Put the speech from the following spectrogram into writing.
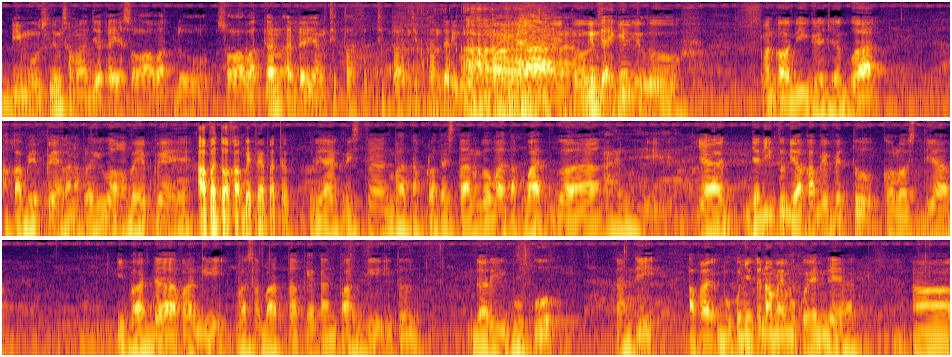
di muslim sama aja kayak solawat do solawat kan ada yang cipta ciptaan ciptaan dari ulama ya Nah, itu mungkin kayak, gitu. cuman kalau di gereja gua AKBP ya kan apalagi gua AKBP Apa tuh AKBP apa tuh? Pria Kristen Batak Protestan gua Batak banget gua anjir ya jadi itu di AKBP tuh kalau setiap ibadah apalagi bahasa Batak ya kan pagi itu dari buku nanti apa bukunya itu namanya buku ND ya Eh,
